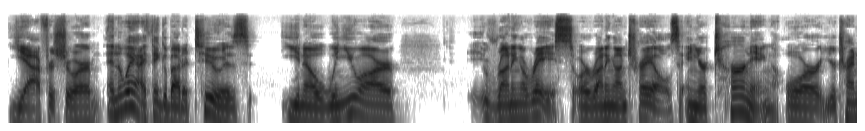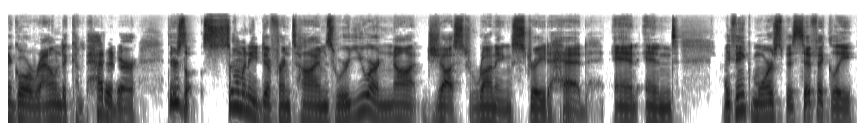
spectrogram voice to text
Yeah, for sure. And the way I think about it too is, you know, when you are running a race or running on trails and you're turning or you're trying to go around a competitor, there's so many different times where you are not just running straight ahead. And and I think more specifically,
